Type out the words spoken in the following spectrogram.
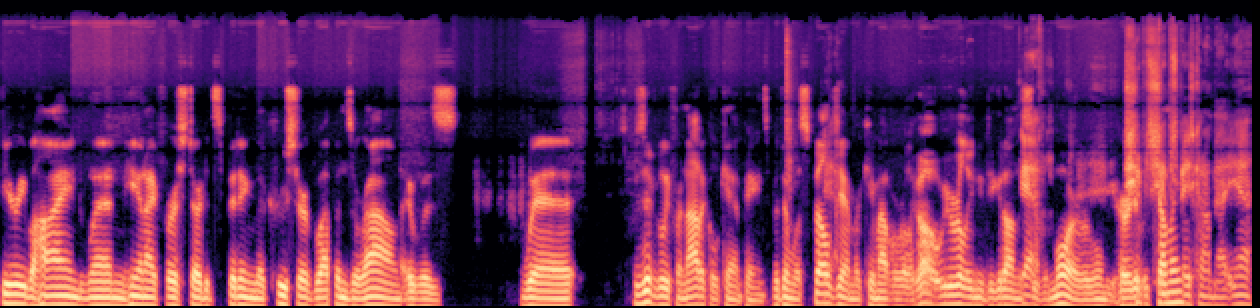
theory behind when he and I first started spitting the crew served weapons around, it was when specifically for nautical campaigns. But then when Spelljammer came out, we were like, oh, we really need to get on this Yeah. even more. When we heard ship, it was coming, space combat. Yeah.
